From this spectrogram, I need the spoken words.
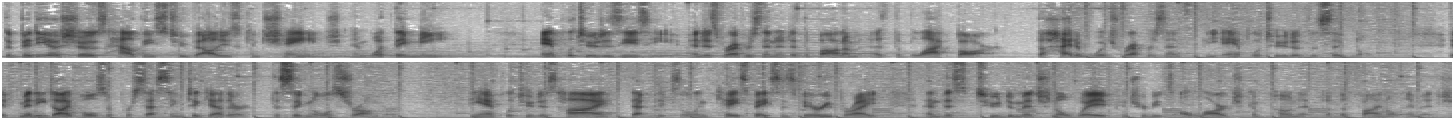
The video shows how these two values can change and what they mean. Amplitude is easy and is represented at the bottom as the black bar, the height of which represents the amplitude of the signal. If many dipoles are precessing together, the signal is stronger. The amplitude is high, that pixel in k-space is very bright, and this two-dimensional wave contributes a large component of the final image.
